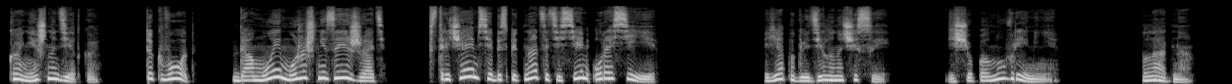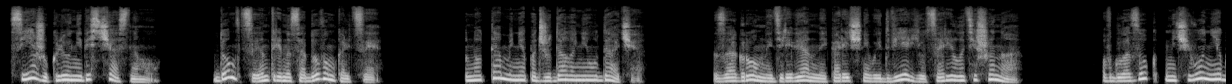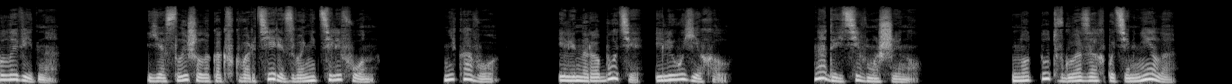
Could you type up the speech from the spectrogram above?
«Конечно, детка. Так вот, домой можешь не заезжать. Встречаемся без пятнадцати семь у России. Я поглядела на часы. Еще полно времени. Ладно, съезжу к Лене Бесчастному. Дом в центре, на Садовом кольце. Но там меня поджидала неудача. За огромной деревянной коричневой дверью царила тишина. В глазок ничего не было видно. Я слышала, как в квартире звонит телефон. Никого. Или на работе, или уехал. Надо идти в машину. Но тут в глазах потемнело,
